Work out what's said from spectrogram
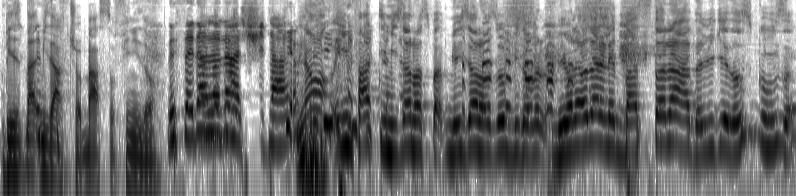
Mi, mi taccio, basta, ho finito. Le stai dando la nascita? No, infatti mi sono, mi sono subito. mi volevo dare le bastonate, vi chiedo scusa.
